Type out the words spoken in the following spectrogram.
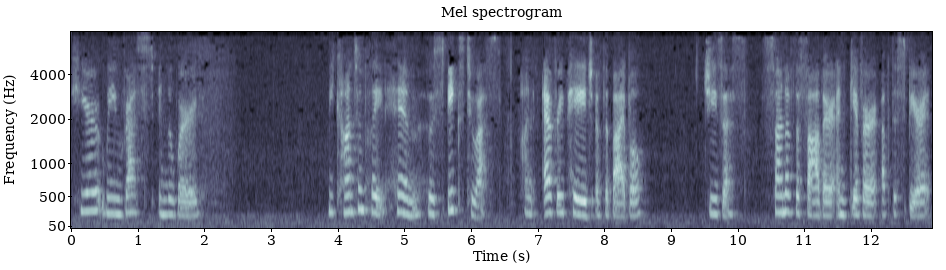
Here we rest in the Word we contemplate Him who speaks to us on every page of the Bible, Jesus, Son of the Father and giver of the Spirit.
